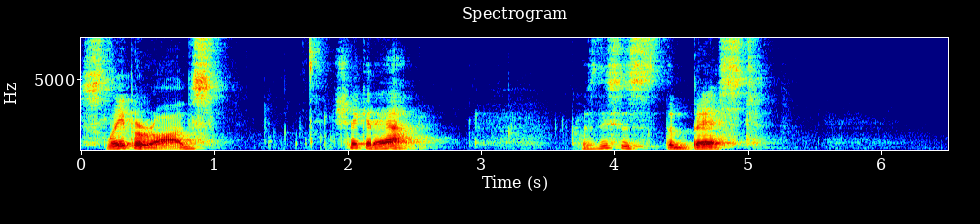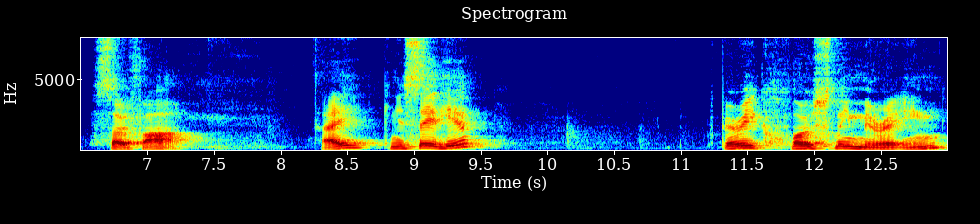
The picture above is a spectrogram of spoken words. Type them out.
sleep arrives, check it out, because this is the best so far. Hey, can you see it here? Very closely mirroring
